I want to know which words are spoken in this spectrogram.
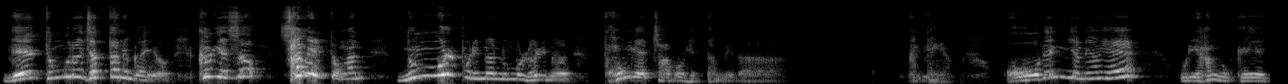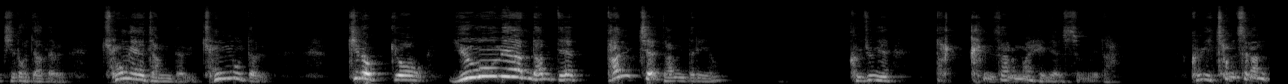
내둥그러졌다는 거예요. 거기에서 3일 동안 눈물 뿌리며 눈물 흘리며 통에 자복했답니다. 근데요. 500여 명의 우리 한국교회 지도자들, 총회장들, 총무들, 기독교 유명한 단체, 단체장들이요. 그 중에 딱 한 사람만 해결했습니다. 거기 참석한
